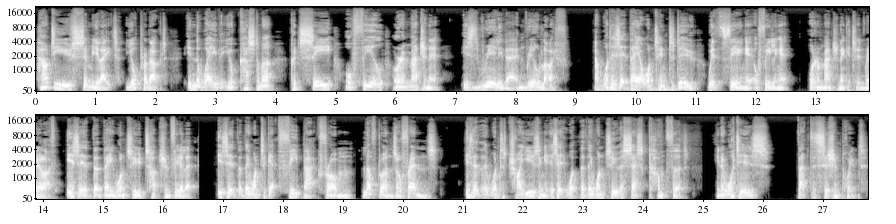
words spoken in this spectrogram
How do you simulate your product in the way that your customer could see or feel or imagine it is really there in real life? And what is it they are wanting to do with seeing it or feeling it or imagining it in real life? Is it that they want to touch and feel it? Is it that they want to get feedback from loved ones or friends? Is it that they want to try using it? Is it what that they want to assess comfort? You know, what is that decision point?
